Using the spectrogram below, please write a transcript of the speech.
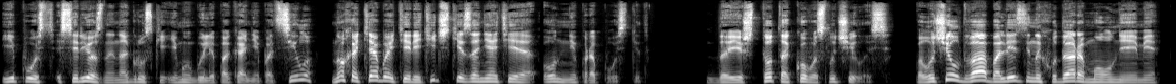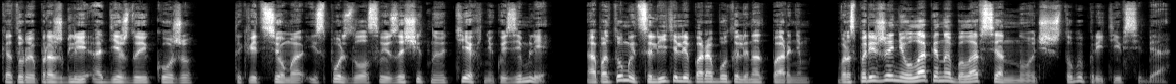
и пусть серьезные нагрузки ему были пока не под силу, но хотя бы теоретические занятия он не пропустит. Да и что такого случилось? Получил два болезненных удара молниями, которые прожгли одежду и кожу. Так ведь Сема использовал свою защитную технику земли. а потом и целители поработали над парнем. В распоряжении у Лапина была вся ночь, чтобы прийти в себя.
